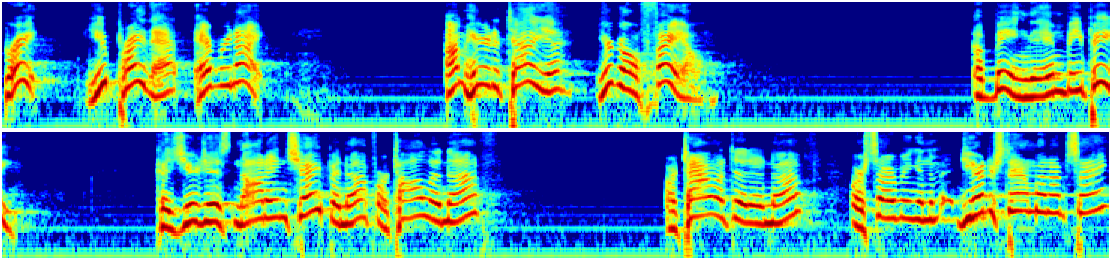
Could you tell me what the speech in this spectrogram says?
Great. You pray that every night. I'm here to tell you, you're going to fail of being the MVP because you're just not in shape enough or tall enough or talented enough or serving in the. Do you understand what I'm saying?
